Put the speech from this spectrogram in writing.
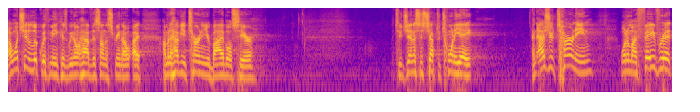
I want you to look with me because we don't have this on the screen. I, I, I'm going to have you turn in your Bibles here to Genesis chapter 28. And as you're turning, one of my favorite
